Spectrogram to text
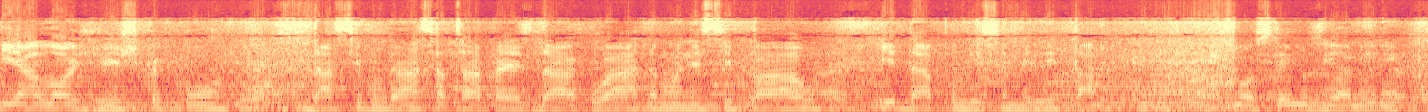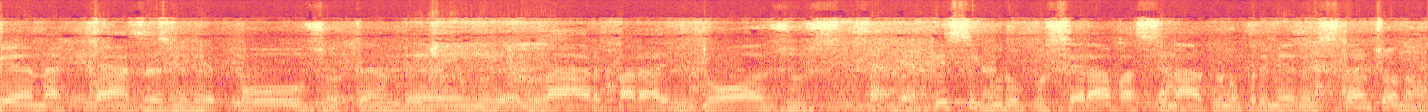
e a logística com, da segurança através da Guarda Municipal e da Polícia Militar. Nós temos em Americana casas de repouso, também lar para idosos. Esse grupo será vacinado no primeiro instante ou não?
